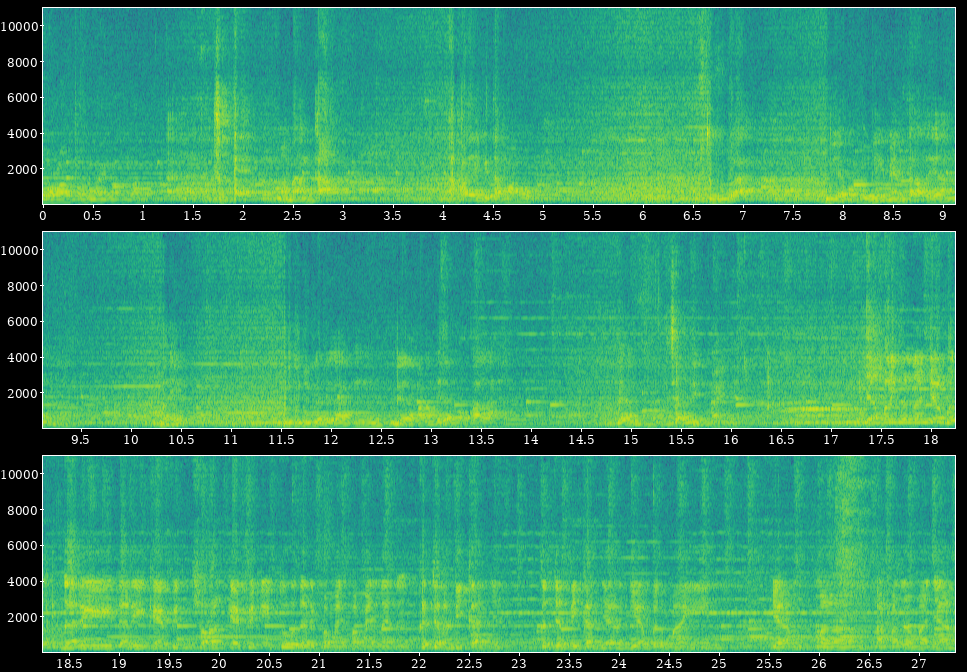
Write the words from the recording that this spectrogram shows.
pola permainan lawan. menangkap apa yang kita mau. Kedua, dia mempunyai mental yang baik. Begitu juga dengan di lapangan tidak mau kalah dan cantik mainnya. Yang paling menonjol buat dari dari Kevin, seorang Kevin itu dari pemain-pemain lain kecerdikannya, kecerdikannya dia bermain, yang me- apa namanya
